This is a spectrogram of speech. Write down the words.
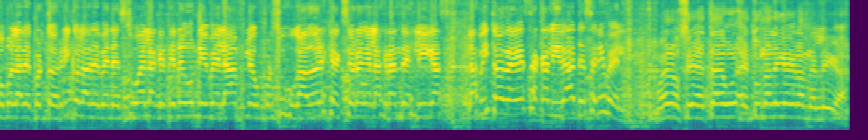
como la de Puerto Rico, la de Venezuela, que tienen un nivel amplio por sus jugadores que accionan en las grandes ligas. ¿La has visto de esa calidad, de ese nivel? Bueno, sí, esta es, una liga de grandes ligas.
